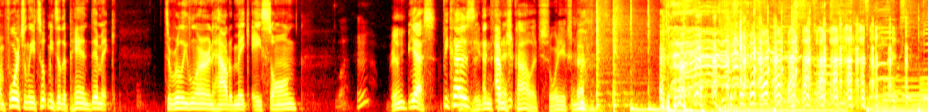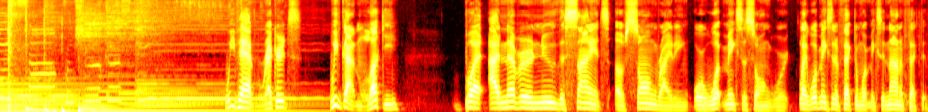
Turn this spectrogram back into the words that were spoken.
Unfortunately, it took me to the pandemic to really learn how to make a song. Really? Yes, because He didn't I- I finish college, so what do you expect? we've had records, we've gotten lucky, but I never knew the science of songwriting or what makes a song work, like what makes it effective and what makes it non effective.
